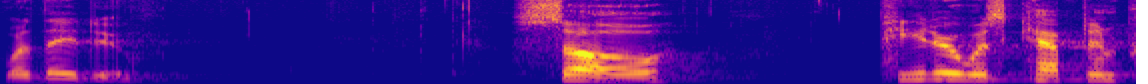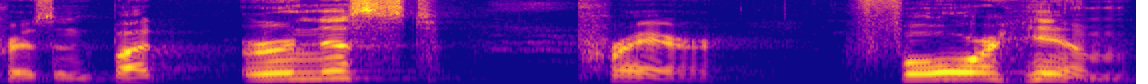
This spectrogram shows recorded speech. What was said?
What did they do? So, Peter was kept in prison, but earnest prayer for him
